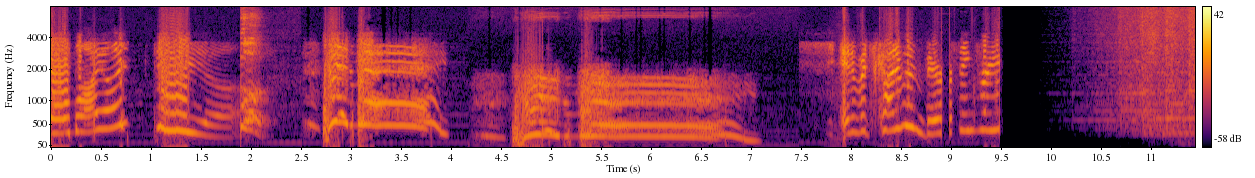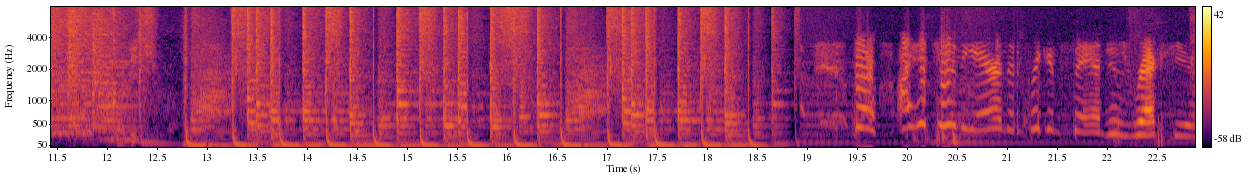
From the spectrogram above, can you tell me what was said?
stole my idea! Hit me! And if it's kind of embarrassing for you, Bro, I hit you in the air and then freaking sand just wrecks you.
